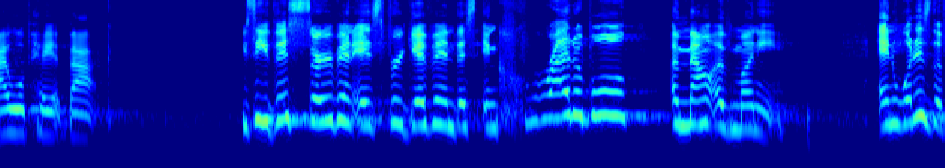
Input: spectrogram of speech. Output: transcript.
I will pay it back. You see, this servant is forgiven this incredible amount of money. And what is the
